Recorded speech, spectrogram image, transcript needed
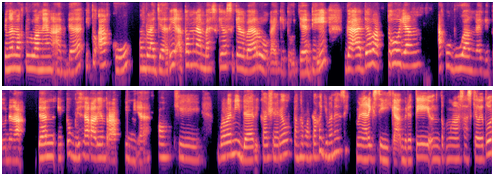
dengan waktu luang yang ada, itu aku mempelajari atau menambah skill-skill baru kayak gitu. Jadi nggak ada waktu yang aku buang kayak gitu dan dan itu bisa kalian terapin ya. Oke, boleh nih dari Kak Sheryl, tanggapan kakak gimana sih? Menarik sih Kak, berarti untuk mengasah skill itu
